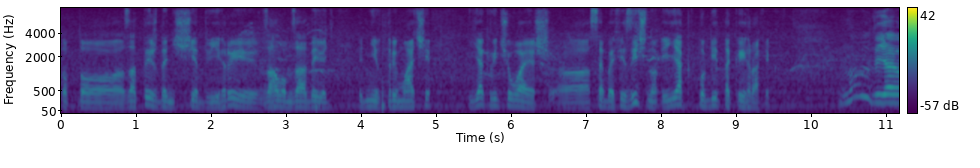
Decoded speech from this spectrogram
Тобто за тиждень ще дві гри, загалом за 9 днів три матчі. Як відчуваєш е, себе фізично і як тобі такий графік? Ну, я,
